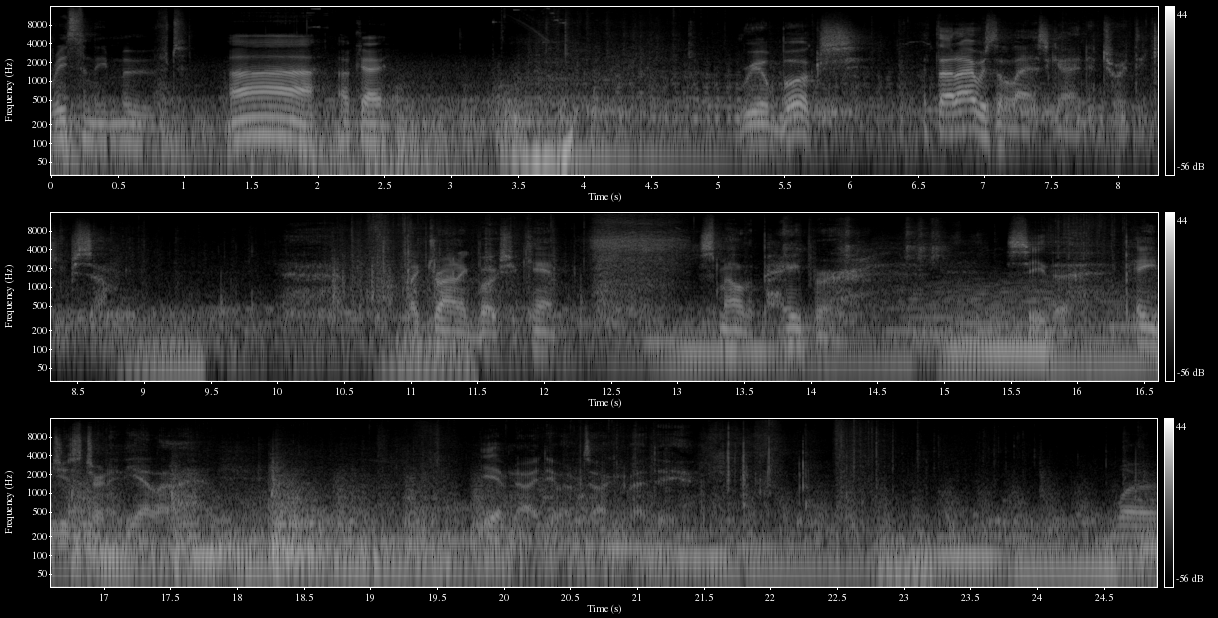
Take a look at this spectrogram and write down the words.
Recently moved. Ah, okay. Real books. I thought I was the last guy in Detroit to keep some. Electronic books, you can't smell the paper. See the pages turning yellow. You have no idea what I'm talking about, do you? Whoa.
